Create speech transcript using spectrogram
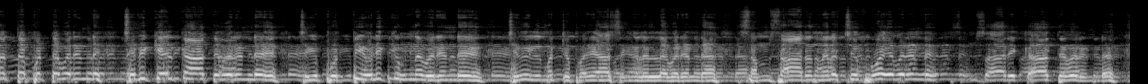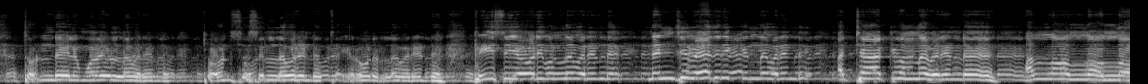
നഷ്ടപ്പെട്ടവരുണ്ട് ചെവി കേൾക്കാത്തവരുണ്ട്. ചെവി പൊട്ടി ഒലിക്കുന്നവരുണ്ട്. ചെവിയിൽ മറ്റു പ്രയാസങ്ങളുള്ളവരുണ്ട്. സംസാരം നിലച്ചു പോയവരുണ്ട്. സംസാരിക്കാത്തവരുണ്ട്. തൊണ്ടയിൽ മുഴയുള്ളവരുണ്ട്. ടോൺസസ് ഉള്ളവരുണ്ട്. തൈറോയ്ഡ് ഉള്ളവരുണ്ട്. പി സി ഓടി വന്നവരുണ്ട്. നെഞ്ച് വേദനിക്കുന്നവരുണ്ട് അറ്റാക്ക് വന്നവരുണ്ട്. അല്ലോ അല്ലോ അല്ലോ.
